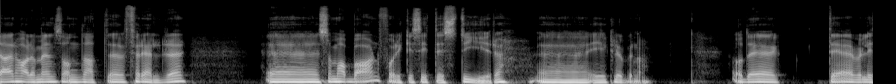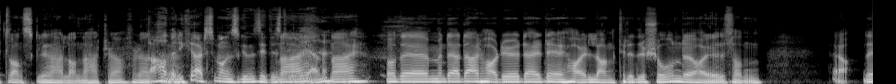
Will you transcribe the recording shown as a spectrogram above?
der har de en sånn at eh, foreldre eh, som har barn, får ikke sitte i styret eh, i klubbene. Og det, det er vel litt vanskelig i dette landet her, tror jeg. for Da hadde det ikke vært så mange som kunne sitte i styret igjen. Nei, og det, men det, der har du det, det har jo lang tradisjon. Det har jo sånn Ja, det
